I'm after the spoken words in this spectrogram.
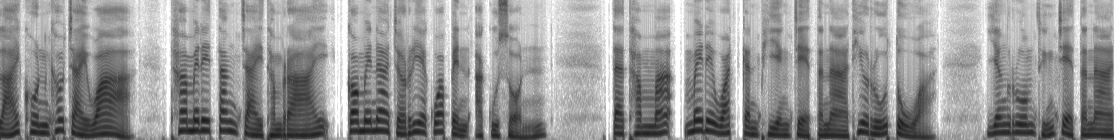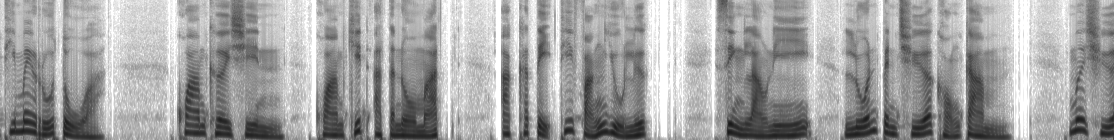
หลายคนเข้าใจว่า ถ้าไม่ได้ตั้งใจทำร้าย ก็ไม่น่าจะเรียกว่าเป็นอกุศล แต่ธรรมะไม่ได้วัดกันเพียงเจตนาที่รู้ตัว ยังรวมถึงเจตนาที่ไม่รู้ตัว ความเคยชิน ความคิดอัตโนมัติ อคติที่ฝังอยู่ลึก สิ่งเหล่านี้ล้วนเป็นเชื้อของกรรม เมื่อเชื้อ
